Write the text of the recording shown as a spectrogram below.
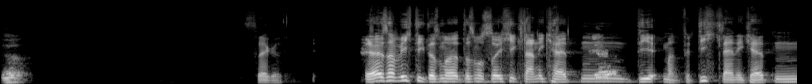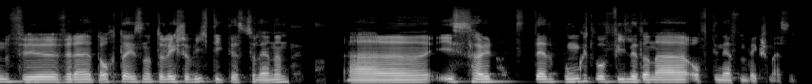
Ja. Sehr gut. Ja, ist auch wichtig, dass man, dass man solche Kleinigkeiten, ja. die, man, für dich Kleinigkeiten, für, für deine Tochter ist natürlich schon wichtig, das zu lernen. Äh, ist halt der Punkt, wo viele dann auch oft die Nerven wegschmeißen.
